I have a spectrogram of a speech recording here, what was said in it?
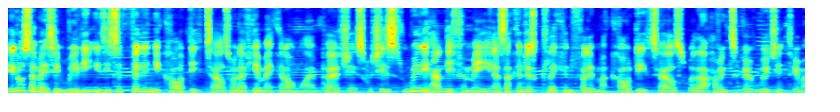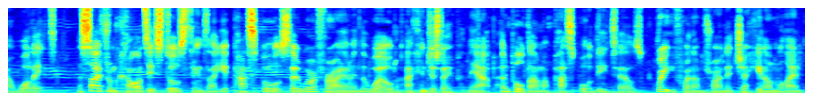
It also makes it really easy to fill in your card details whenever you make an online purchase, which is really handy for me as I can just click and fill in my card details without having to go rooting through my wallet. Aside from cards, it stores things like your passport, so wherever I am in the world, I can just open the app and pull down my passport details, great for when I'm trying to check in online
